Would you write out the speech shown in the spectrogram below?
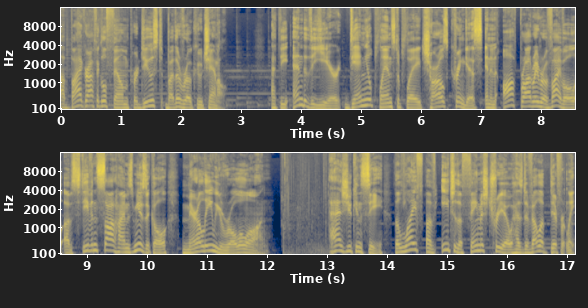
a biographical film produced by the Roku channel. At the end of the year, Daniel plans to play Charles Kringas in an off-Broadway revival of Stephen Sondheim's musical Merrily We Roll Along. As you can see, the life of each of the famous trio has developed differently.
